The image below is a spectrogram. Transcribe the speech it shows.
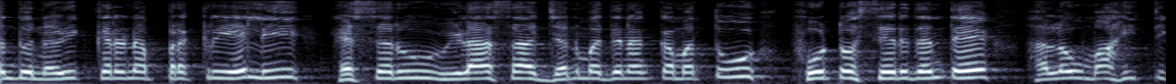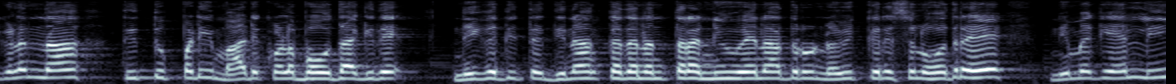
ಒಂದು ನವೀಕರಣ ಪ್ರಕ್ರಿಯೆಯಲ್ಲಿ ಹೆಸರು, ವಿಳಾಸ, ಜನ್ಮ ದಿನಾಂಕ ಮತ್ತು ಫೋಟೋ ಸೇರಿದಂತೆ ಹಲವು ಮಾಹಿತಿಗಳನ್ನ ತಿದ್ದುಪಡಿ ಮಾಡಿಕೊಳ್ಳಬಹುದಾಗಿದೆ. ನಿಗದಿತ ದಿನಾಂಕದ ನಂತರ ನೀವೇನಾದರೂ ನವೀಕರಿಸಲು ಹೋದರೆ ನಿಮಗೆ ಅಲ್ಲಿ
